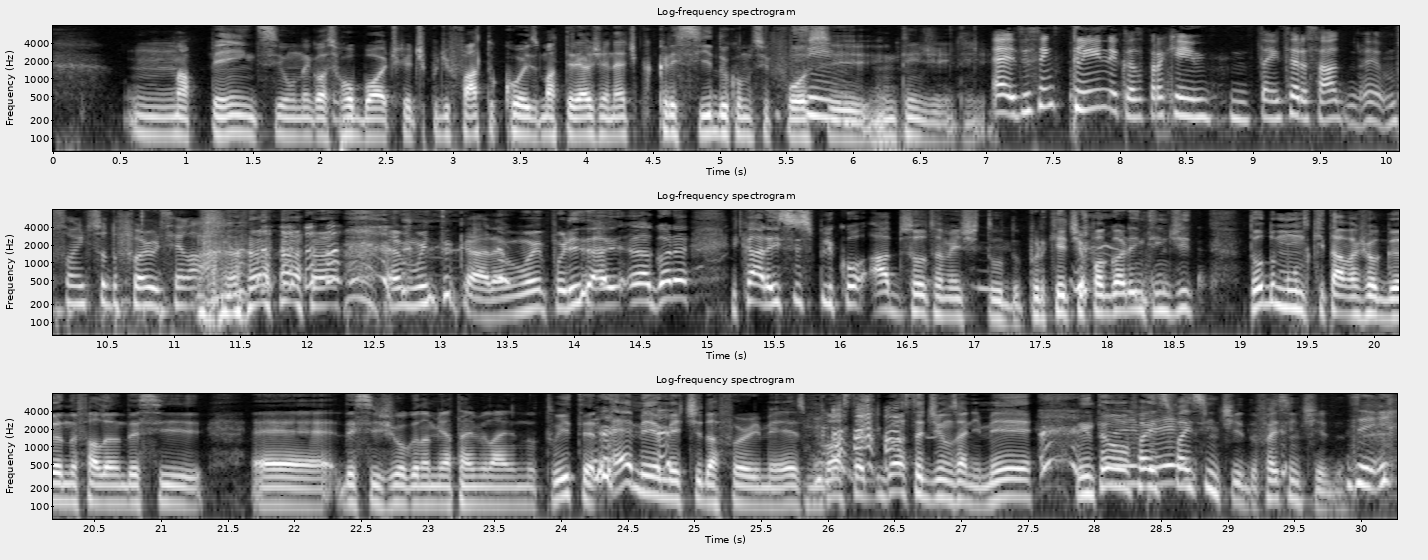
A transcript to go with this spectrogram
um apêndice, um negócio robótico. É, tipo, de fato, coisa, material genético crescido como se fosse... Sim. Entendi, entendi. É, existem clínicas pra quem tá interessado, é um sonho de tudo furry, sei lá. é muito, cara. É muito, por isso, agora, cara, isso explicou absolutamente tudo. Porque, tipo, agora eu entendi todo mundo que tava jogando, falando desse, é, desse jogo na minha timeline no Twitter, é meio metido a furry mesmo. Gosta, gosta de uns anime. Então faz, faz sentido, faz sentido. Sim.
